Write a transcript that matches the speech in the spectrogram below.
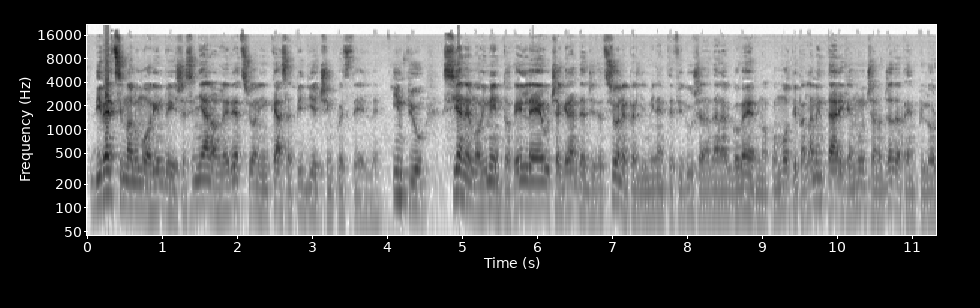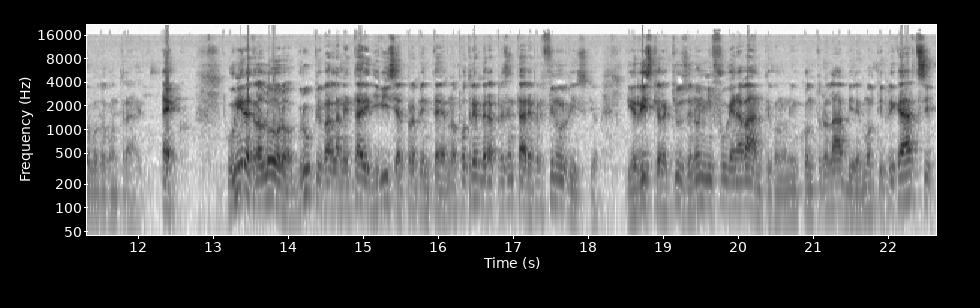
Diversi malumori invece segnalano le reazioni in casa PD e 5 Stelle. In più, sia nel movimento che in Leu c'è grande agitazione per l'imminente fiducia da dare al governo, con molti parlamentari che annunciano già da tempo il loro voto contrario. Ecco, Unire tra loro gruppi parlamentari divisi al proprio interno potrebbe rappresentare perfino un rischio. Il rischio racchiuso in ogni fuga in avanti con un incontrollabile moltiplicarsi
